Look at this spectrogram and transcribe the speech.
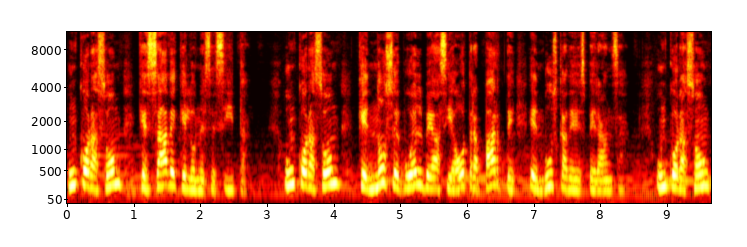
Un corazón que sabe que lo necesita. Un corazón que no se vuelve hacia otra parte en busca de esperanza. Un corazón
